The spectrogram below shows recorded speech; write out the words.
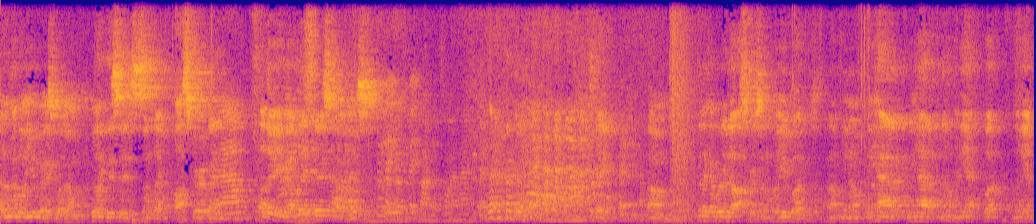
I don't know about you guys, but um, I feel like this is some type of Oscar event. Oh, there you go. There's, there's Carlos. Today. Um, I feel like I wear the Oscars. I don't know about you, but um, you know, we have we have no, not yet, but not yet.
